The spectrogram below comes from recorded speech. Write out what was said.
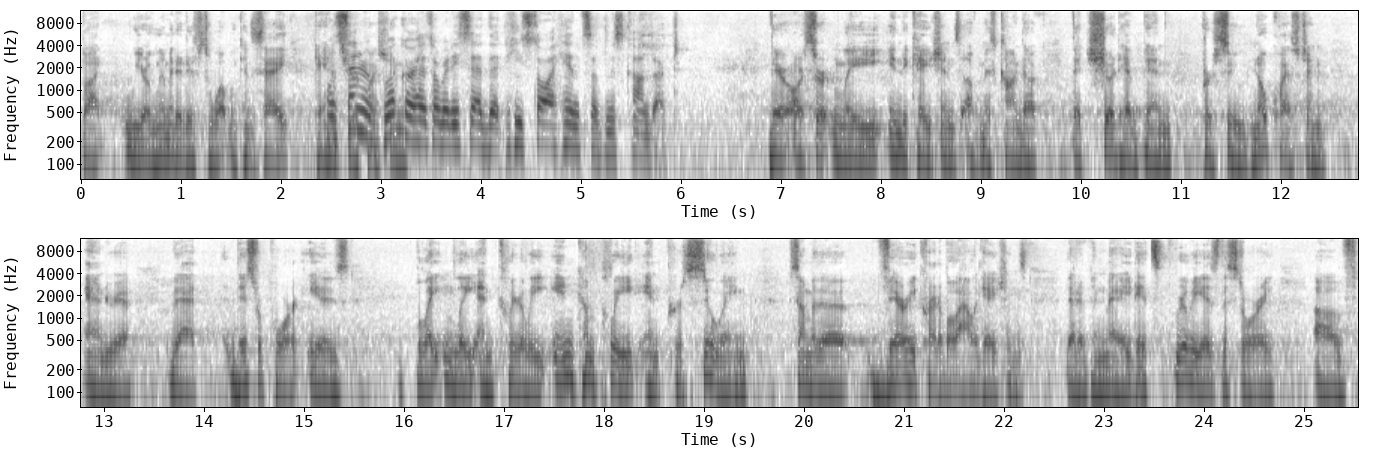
but we are limited as to what we can say to well, answer Senator your question. Booker has already said that he saw hints of misconduct. There are certainly indications of misconduct that should have been pursued. No question, Andrea, that this report is blatantly and clearly incomplete in pursuing some of the very credible allegations that have been made. It really is the story of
